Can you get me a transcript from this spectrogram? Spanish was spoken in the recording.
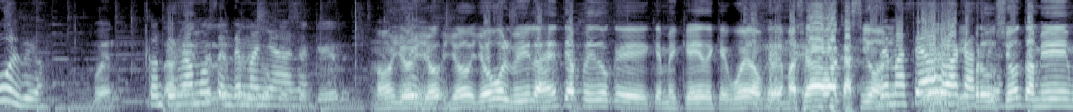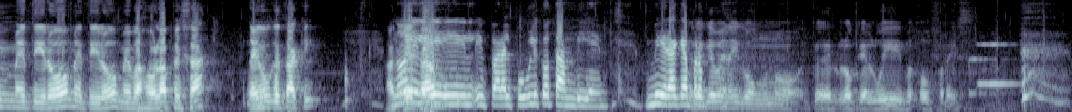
Fulvio. Bueno. Continuamos en de mañana. No, yo, yo, yo, yo volví. La gente ha pedido que, que me quede, que vuelva, aunque demasiadas vacaciones. Demasiadas vacaciones. Y producción también me tiró, me tiró, me bajó la pesada. Tengo que estar aquí. no, y, y, para el público también. Mira que Hay que venir con uno, lo que Luis ofrece.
